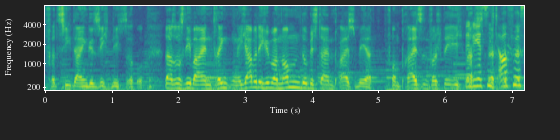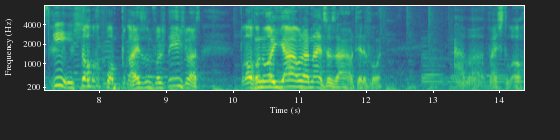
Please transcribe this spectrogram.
Verzieh dein Gesicht nicht so. Lass uns lieber einen trinken. Ich habe dich übernommen, du bist deinen Preis wert. Vom Preisen verstehe ich was. Wenn du jetzt nicht aufhörst, gehe ich. Doch, vom Preisen verstehe ich was. Brauche nur Ja oder Nein zu sagen am Telefon. Aber weißt du auch,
